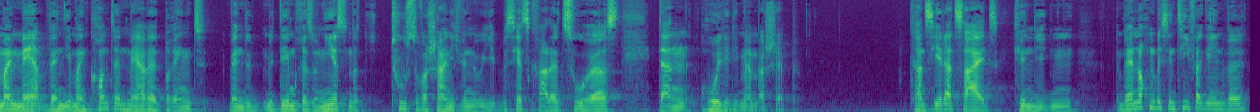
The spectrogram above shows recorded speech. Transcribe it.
mein, mehr, wenn mein Content Mehrwert bringt, wenn du mit dem resonierst, und das tust du wahrscheinlich, wenn du bis jetzt gerade zuhörst, dann hol dir die Membership. Kannst jederzeit kündigen, Wer noch ein bisschen tiefer gehen will,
